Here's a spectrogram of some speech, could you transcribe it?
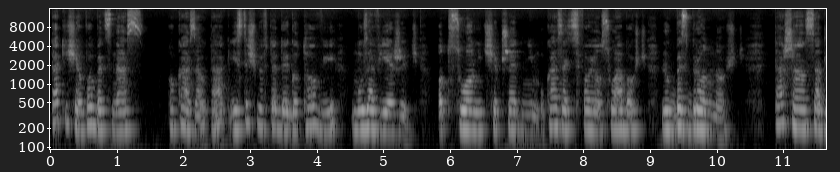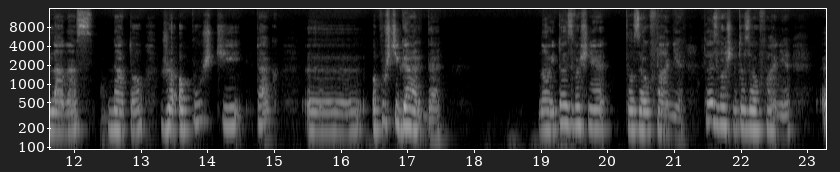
taki się wobec nas okazał, tak? Jesteśmy wtedy gotowi mu zawierzyć, odsłonić się przed nim, ukazać swoją słabość lub bezbronność. Ta szansa dla nas na to, że opuści, tak, yy, opuści gardę. No i to jest właśnie to zaufanie. To jest właśnie to zaufanie. Yy,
